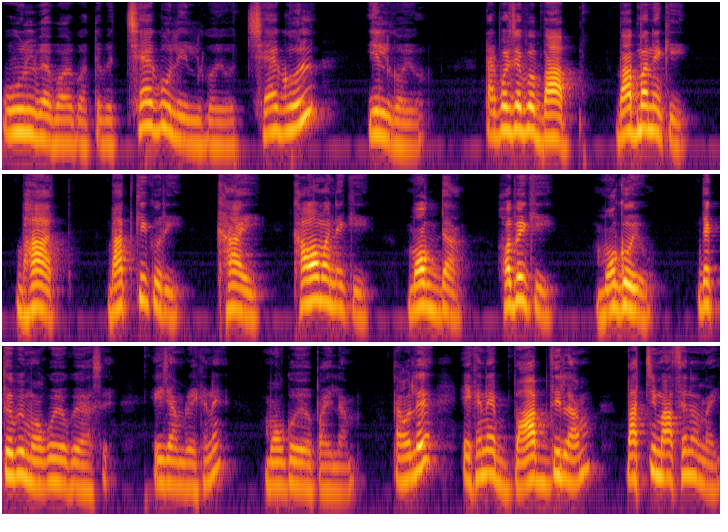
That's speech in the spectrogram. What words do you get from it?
উল ব্যবহার করতে হবে। ছ্যাগুল ইলগয় ছ্যাগুল ইলগয়। তারপর যাব বাপ। বাপ মানে কি? ভাত। ভাত কি করি? খাই। খাওয়া মানে কি? মগদা হবে কি? মগয়। দেখতে হবে মগয় গয়ে আছে। এই যে আমরা এখানে মগয় পাইলাম। তাহলে এখানে বাপ দিলাম। বাচ্চি মাছে না নাই?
